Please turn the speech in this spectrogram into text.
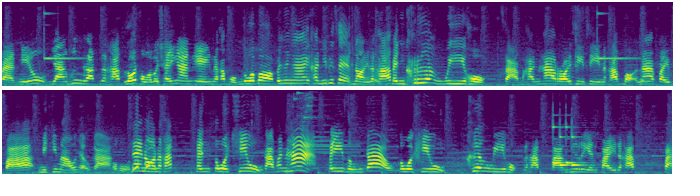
18 นิ้ว ยางพึ่งรัดนะครับ รถผมเอาไปใช้งานเองนะครับผมตัวเบาะเป็นยังไง คันนี้พิเศษหน่อยนะครับ เป็นเครื่อง V6 3,500ซีซีนะครับ เบาะหน้าไฟฟ้ามิกกี้เมาส์แถวกลาง โอ้โห แน่นอนนะครับ เป็นตัวคิว3,005 ปี 09 ตัวคิวเครื่อง V6 นะครับ ตามที่เรียนไปนะครับ ประ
